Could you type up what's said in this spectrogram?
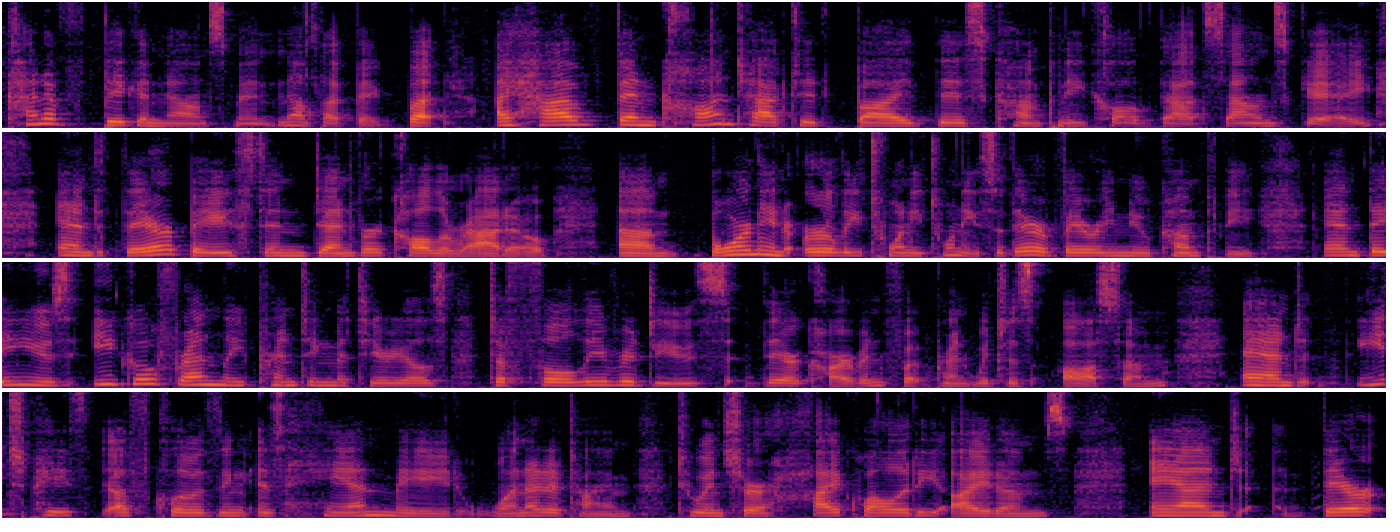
kind of big announcement, not that big, but I have been contacted by this company called That Sounds Gay, and they're based in Denver, Colorado. Um, born in early 2020, so they're a very new company, and they use eco friendly printing materials to fully reduce their carbon footprint, which is awesome. And each piece of clothing is handmade one at a time to ensure high quality items and they're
